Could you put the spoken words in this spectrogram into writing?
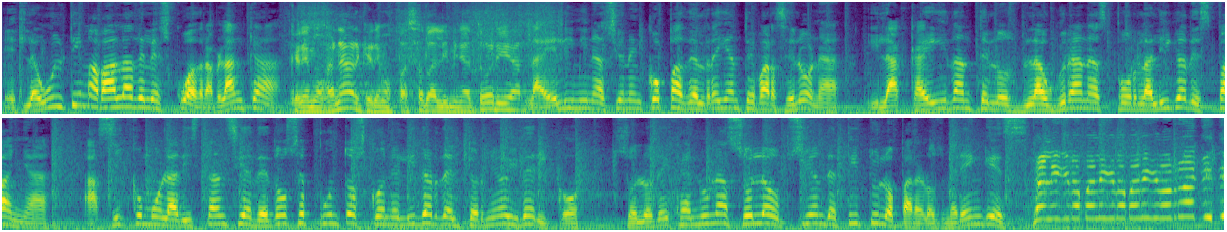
es la última bala de la escuadra blanca. Queremos ganar, queremos pasar la eliminatoria. La eliminación en Copa del Rey ante Barcelona y la caída ante los Blaugranas por la Liga de España, así como la distancia de 12 puntos con el líder del torneo ibérico, solo dejan una sola opción de título para los merengues. ¡Peligro, peligro, peligro! ¡Rakiti!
